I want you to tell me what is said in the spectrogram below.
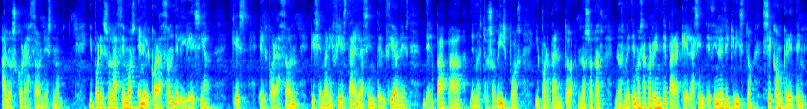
a los corazones, ¿no? Y por eso lo hacemos en el corazón de la Iglesia, que es el corazón que se manifiesta en las intenciones del Papa, de nuestros obispos, y por tanto nosotros nos metemos a corriente para que las intenciones de Cristo se concreten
